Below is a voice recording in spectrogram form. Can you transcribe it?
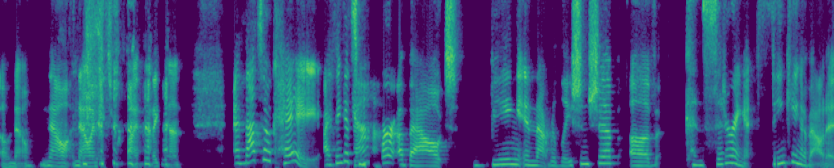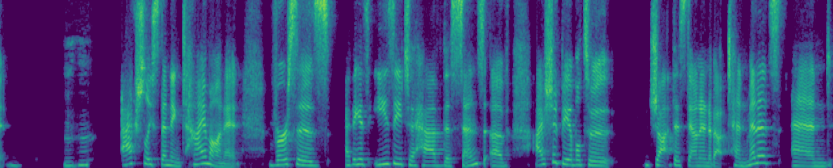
oh no, now now I need to refine that again and that's okay. I think it's yeah. more about being in that relationship of considering it, thinking about it, mm-hmm. actually spending time on it versus I think it's easy to have this sense of I should be able to jot this down in about 10 minutes and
